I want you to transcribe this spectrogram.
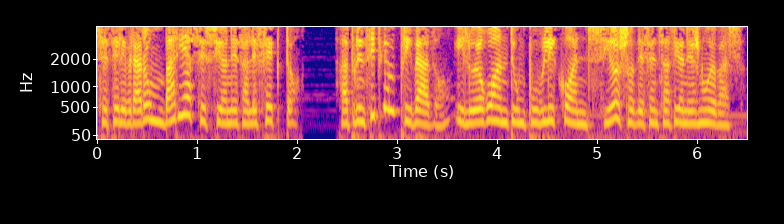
Se celebraron varias sesiones al efecto, al principio en privado y luego ante un público ansioso de sensaciones nuevas.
